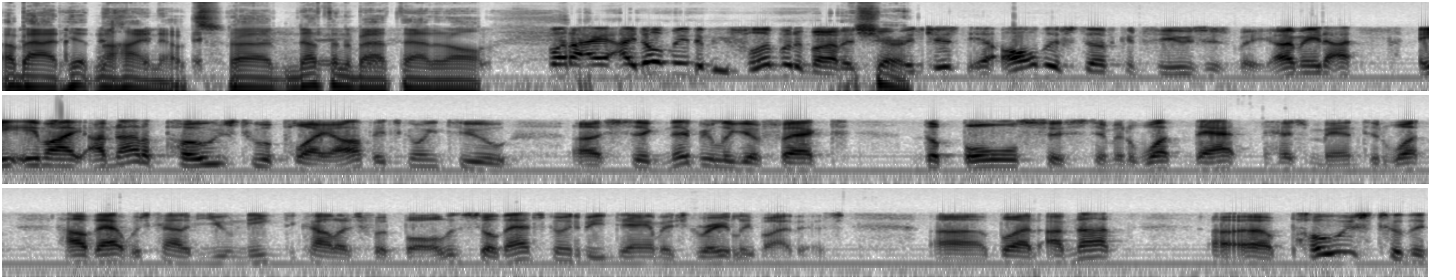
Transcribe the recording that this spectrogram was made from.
about hitting the high notes. Uh, nothing about that at all. But I, I don't mean to be flippant about it. Sure. It just all this stuff confuses me. I mean, I, am I, I'm not opposed to a playoff. It's going to uh, significantly affect the bowl system and what that has meant and what how that was kind of unique to college football, and so that's going to be damaged greatly by this. Uh, but I'm not uh, opposed to the,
